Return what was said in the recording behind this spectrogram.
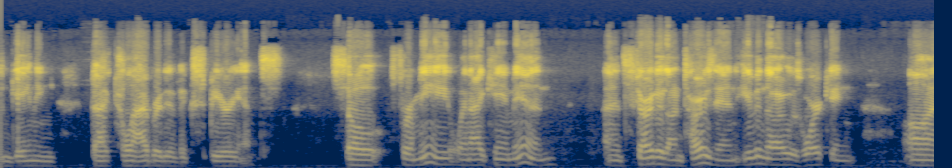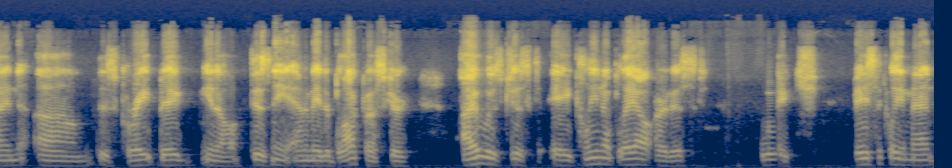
and gaining that collaborative experience. So for me, when I came in and started on Tarzan, even though I was working on um, this great big, you know, Disney animated blockbuster, I was just a cleanup layout artist, which basically meant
